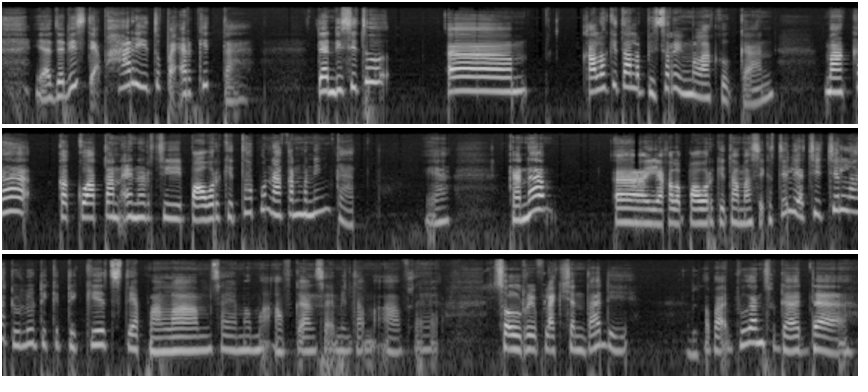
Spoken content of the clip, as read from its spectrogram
ya, jadi setiap hari itu PR kita. Dan di situ um, kalau kita lebih sering melakukan, maka kekuatan energi power kita pun akan meningkat. Ya, karena uh, ya kalau power kita masih kecil ya cicil lah dulu dikit-dikit setiap malam saya memaafkan, saya minta maaf, saya soul reflection tadi Bapak Ibu kan sudah ada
